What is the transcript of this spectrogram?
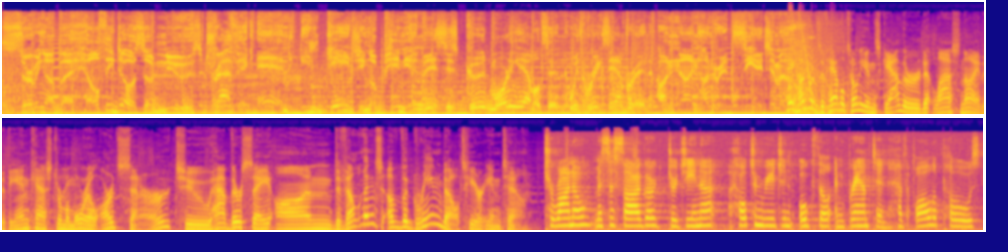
Serving up a healthy dose of news, traffic, and engaging opinion. This is Good Morning Hamilton with Rick Zamperin on 900 CHML. Hey, hundreds of Hamiltonians gathered last night at the Ancaster Memorial Arts Center to have their say on development of the Greenbelt here in town. Toronto, Mississauga, Georgina, Halton Region, Oakville, and Brampton have all opposed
